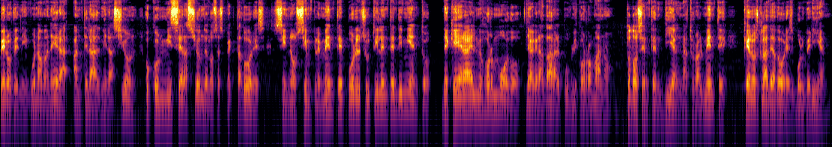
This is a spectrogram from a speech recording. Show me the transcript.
pero de ninguna manera ante la admiración o conmiseración de los espectadores, sino simplemente por el sutil entendimiento de que era el mejor modo de agradar al público romano. Todos entendían naturalmente que los gladiadores volverían.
